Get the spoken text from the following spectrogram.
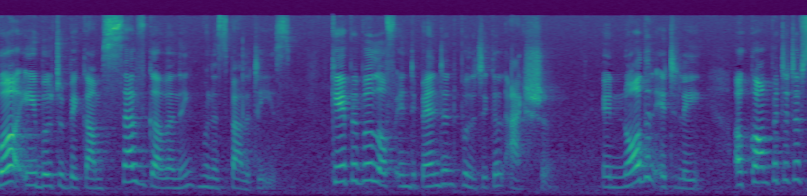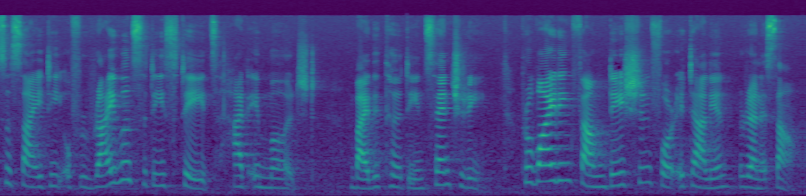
were able to become self-governing municipalities, capable of independent political action. In northern Italy, a competitive society of rival city-states had emerged by the 13th century, providing foundation for Italian Renaissance.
